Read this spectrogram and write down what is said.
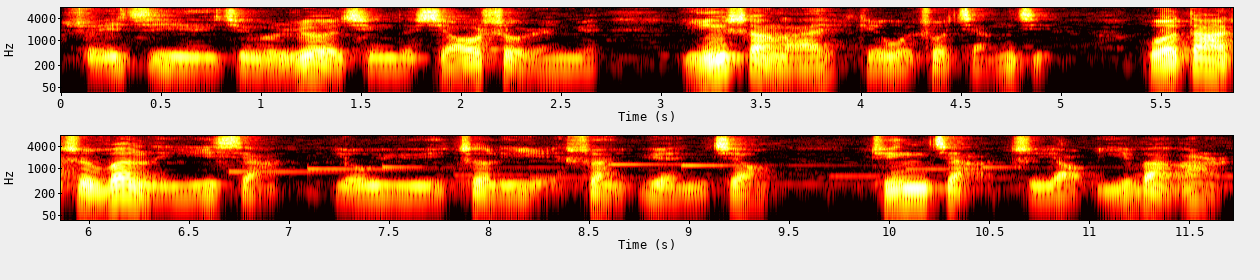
随即就有热情的销售人员迎上来给我做讲解。我大致问了一下，由于这里也算远郊，均价只要一万二。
